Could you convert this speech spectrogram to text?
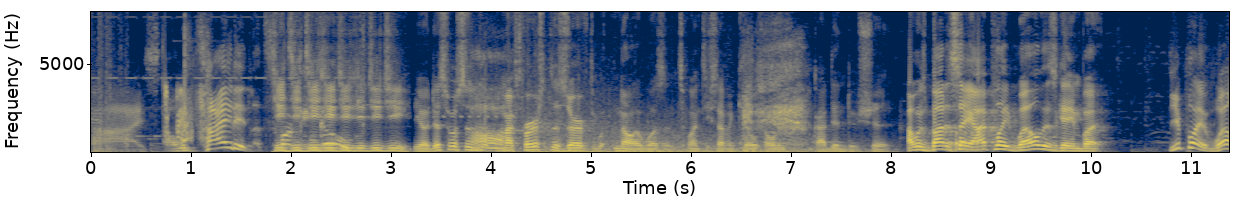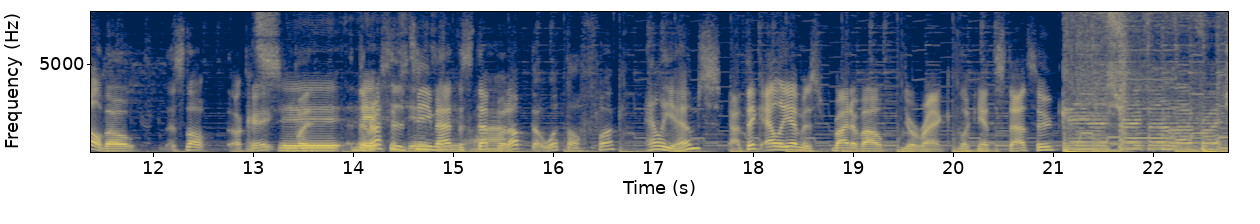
Nice. Oh, we ah. tied it. Let's GG, GG. GG, GG. Yo, this was a- ah. my first deserved. No, it wasn't. 27 kills. Holy fuck, I didn't do shit. I was about to say I played well this game, but You played well though. That's not okay. Let's. But the rest of the 858, team had to step wow. it up though. What the fuck? LEMs? I think LEM is right about your rank. Looking at the stats here. Gaining strength and left, right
